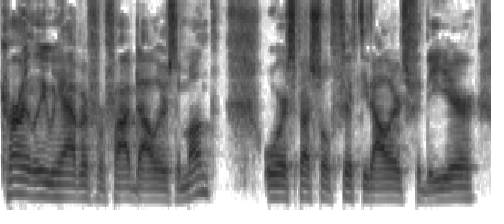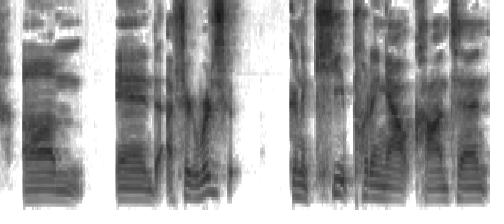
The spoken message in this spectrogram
currently we have it for $5 a month or a special $50 for the year. Um, and i figure we're just going to keep putting out content.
